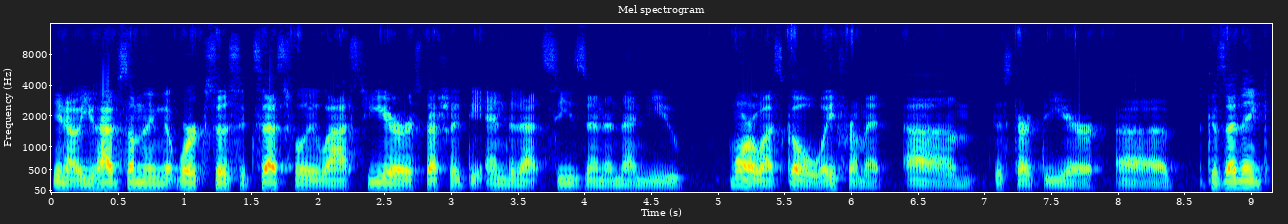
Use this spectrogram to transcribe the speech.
you know you have something that worked so successfully last year, especially at the end of that season, and then you more or less go away from it um, to start the year. Uh, because I think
